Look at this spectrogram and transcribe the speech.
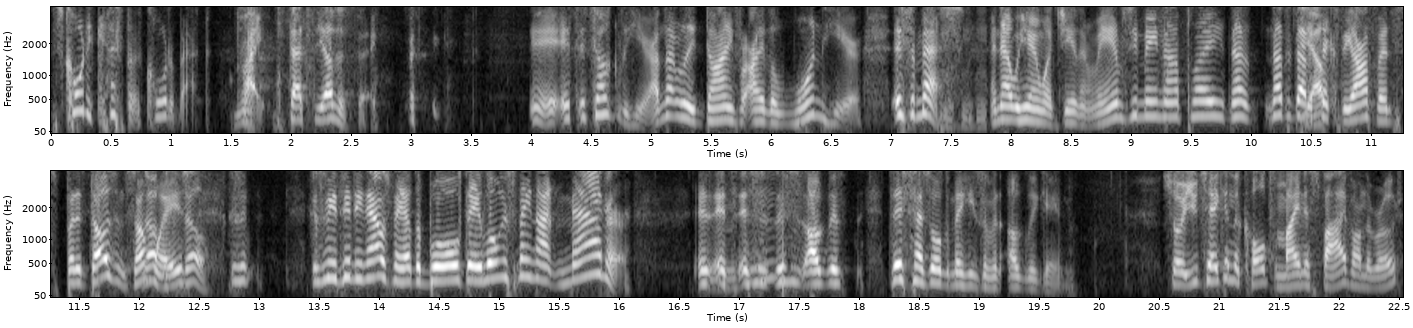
It's Cody Kessler, quarterback. Right. That's the other thing. It, it's ugly here. I'm not really dying for either one here. It's a mess. and now we're hearing what Jalen Ramsey may not play. Not, not that that Yep. affects the offense, but it does in some No, ways. Because because it means Indianapolis may have the ball all day long. This may not matter. It, it's, it's, Mm-hmm. this is ugly. This, this has all the makings of an ugly game. So are you taking the Colts minus five on the road?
